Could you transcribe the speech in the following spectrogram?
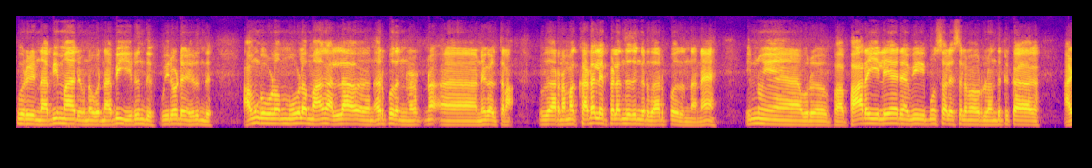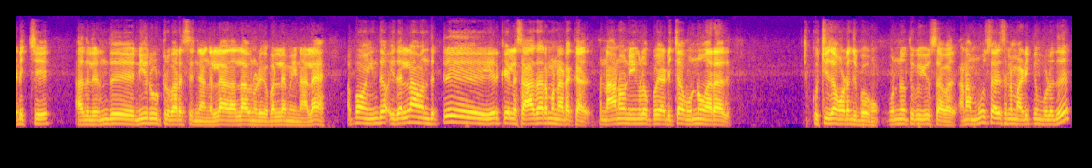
ஒரு நபி மாதிரி ஒரு நபி இருந்து உயிரோடு இருந்து அவங்க மூலம் மூலமாக அல்லாஹ் அற்புதம் நட- ந- நிகழ்த்தலாம். உதாரணமாக கடலை பிளந்ததுங்கிறது அற்புதம் தானே? இன்னும் ஒரு பா- பாறையிலேயே நபி மூசா அலிஸ்லாம் அவர்கள் வந்துட்டு க அடித்து அதிலிருந்து நீரூற்று வர செஞ்சாங்கல்ல அது அவனுடைய வல்லமையினால் அப்போ இந்த இதெல்லாம் வந்துட்டு இயற்கையில் சாதாரணமாக நடக்காது. இப்போ நானும் நீங்களும் போய் அடித்தா ஒன்றும் வராது. குச்சி தான் உடஞ்சி போகும். ஒன்றுத்துக்கும் யூஸ் ஆகாது. ஆனால் மூசா அலிஸ்லாம் அடிக்கும் பொழுது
